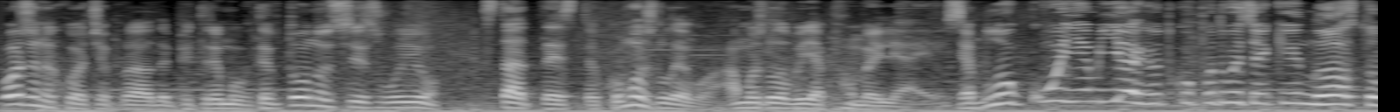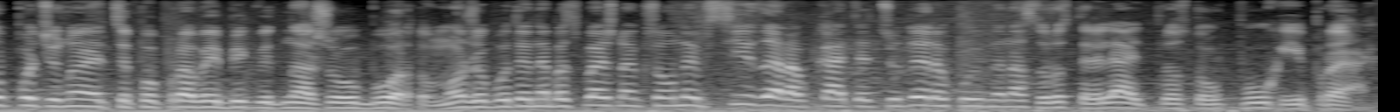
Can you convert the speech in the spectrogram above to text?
кожен хоче, правда, підтримувати в тонусі свою статистику. Можливо, а можливо, я помиляюся. Блокуємо ягідку, подивись, який наступ починається по правий бік від нашого борту. Може бути небезпечно, якщо вони всі зараз вкатять сюди, рахуй, вони нас розстріляють просто в пух і прах.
